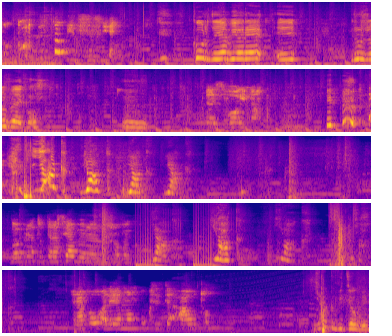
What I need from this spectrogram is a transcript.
No kurde, zabił mnie. Kurde, ja biorę y, różowego. Y. To jest wojna. Jak? Jak? Jak? Dobra, to teraz ja biorę różowego. Jak? Jak? Jak? Jak? Rafał, ale ja mam ukryte auto. Jak widzowie?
